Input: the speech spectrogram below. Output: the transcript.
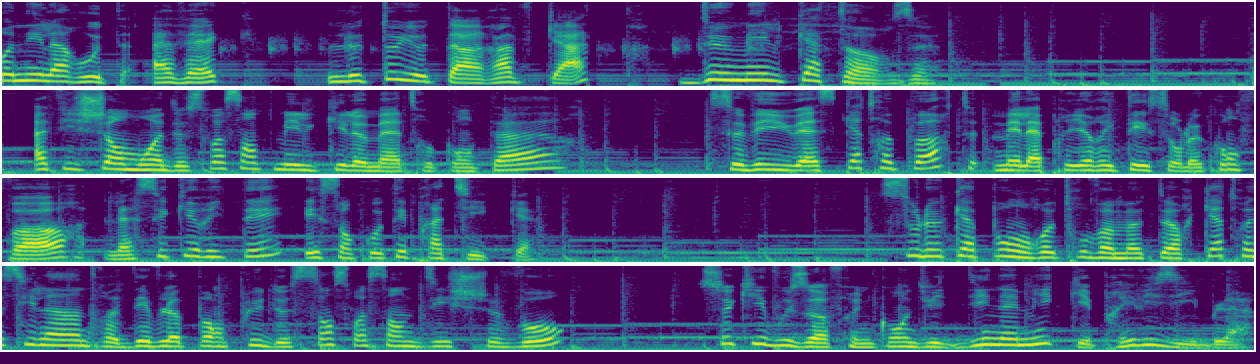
prenez la route avec le Toyota RAV4 2014. Affichant moins de 60 000 km au compteur, ce VUS 4 portes met la priorité sur le confort, la sécurité et son côté pratique. Sous le capot, on retrouve un moteur 4 cylindres développant plus de 170 chevaux, ce qui vous offre une conduite dynamique et prévisible.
